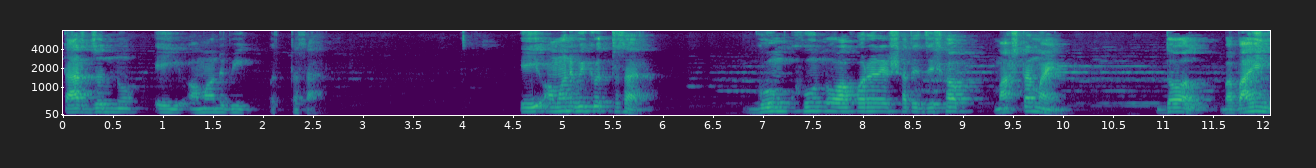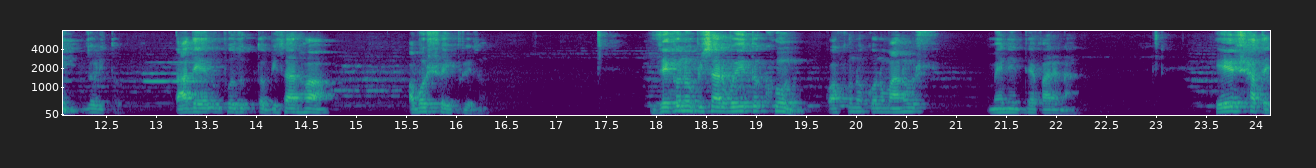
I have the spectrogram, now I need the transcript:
তার জন্য এই অমানবিক অত্যাচার। এই অমানবিক অত্যাচার, গুম, খুন ও অপহরণের সাথে যেসব মাস্টার মাইন্ড দল বা বাহিনী জড়িত, তাদের উপযুক্ত বিচার হওয়া অবশ্যই প্রয়োজন। যে কোনো বিচার বহিত খুন কখনো কোনো মানুষ মেনে নিতে পারে না। এর সাথে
